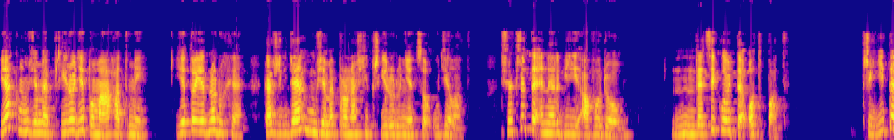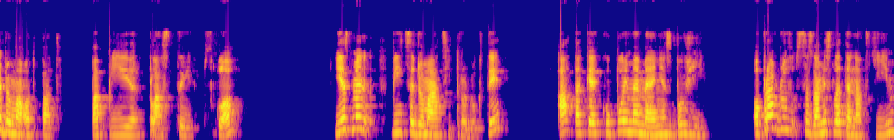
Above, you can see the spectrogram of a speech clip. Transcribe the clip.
Jak můžeme přírodě pomáhat my? Je to jednoduché. Každý den můžeme pro naši přírodu něco udělat. Šetřete energií a vodou. Recyklujte odpad. Třídíte doma odpad. Papír, plasty, sklo. Jezme více domácí produkty a také kupujme méně zboží. Opravdu se zamyslete nad tím,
